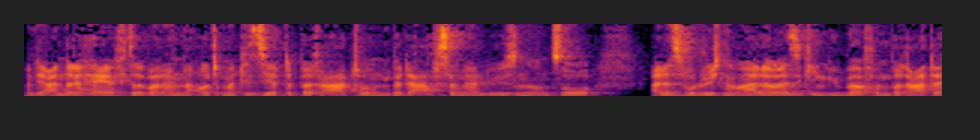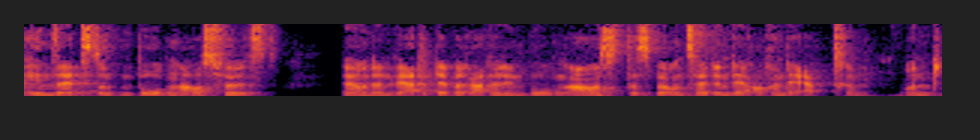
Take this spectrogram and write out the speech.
Und die andere Hälfte war dann automatisierte Beratung, Bedarfsanalysen und so. Alles, wo du dich normalerweise gegenüber vom Berater hinsetzt und einen Bogen ausfüllst. Äh, und dann wertet der Berater den Bogen aus. Das ist bei uns halt in der, auch in der App drin. Und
